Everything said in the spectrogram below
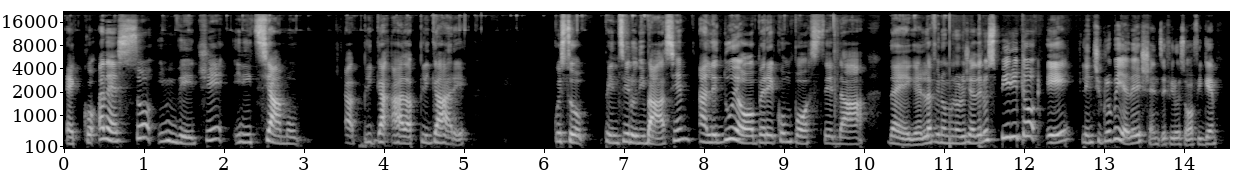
Ecco, adesso invece iniziamo applica- ad applicare questo pensiero di base alle due opere composte da, da Hegel, la Fenomenologia dello spirito e l'Enciclopedia delle scienze filosofiche.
